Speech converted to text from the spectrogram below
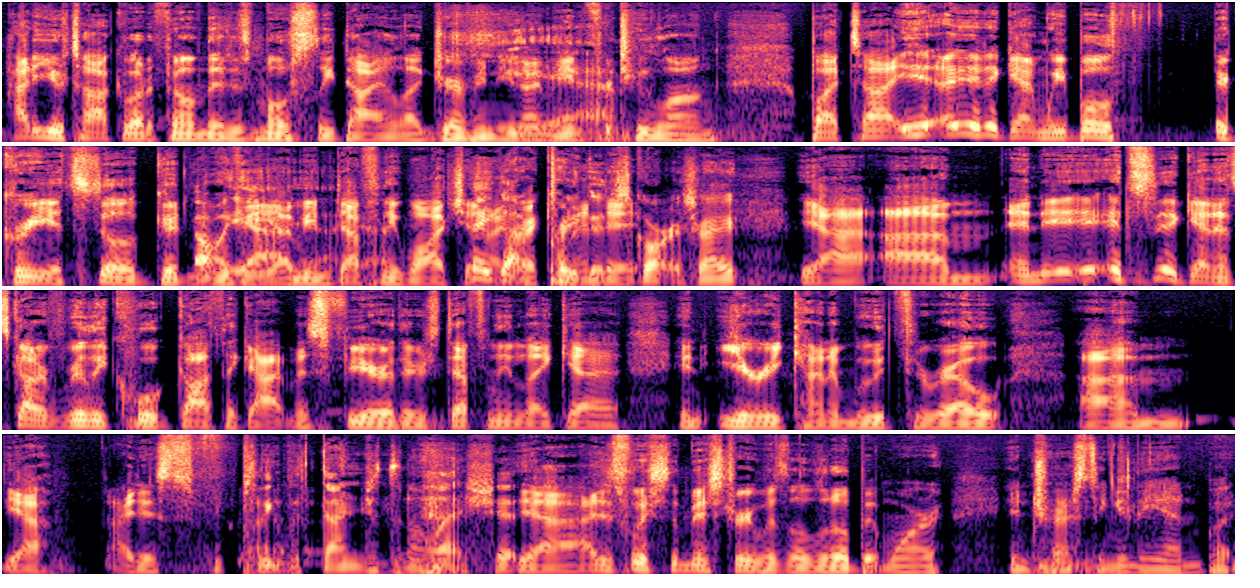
how do you talk about a film that is mostly dialogue driven? You know what I mean? For too long, but uh, it, it again, we both agree it's still a good Oh, movie. yeah, I mean, yeah, definitely watch it. they I got recommend pretty good it. scores, right? Yeah, um, and it, it's again, it's got a really cool gothic atmosphere. There's definitely like a an eerie kind of mood throughout. Um, yeah, I just Complete with dungeons and all that shit. yeah, I just wish the mystery was a little bit more interesting in the end. But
